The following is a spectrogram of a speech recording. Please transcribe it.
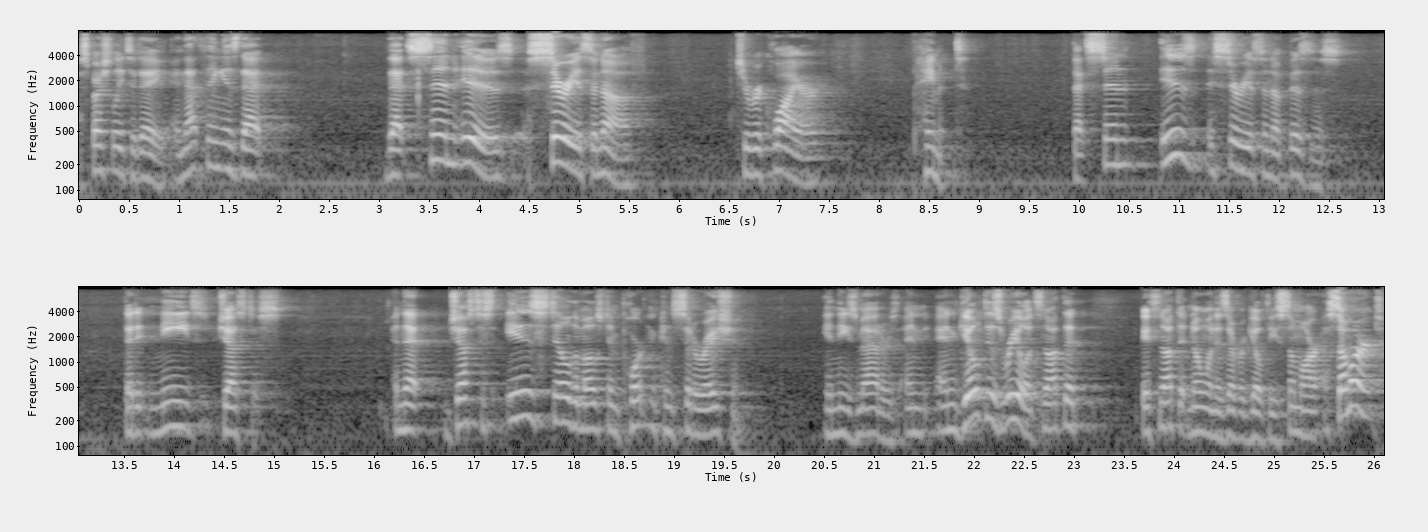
especially today. And that thing is that, that sin is serious enough to require payment. That sin is a serious enough business that it needs justice and that justice is still the most important consideration in these matters. And and guilt is real. It's not that it's not that no one is ever guilty. Some are, some aren't,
